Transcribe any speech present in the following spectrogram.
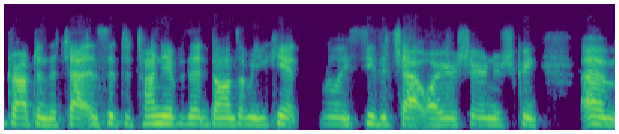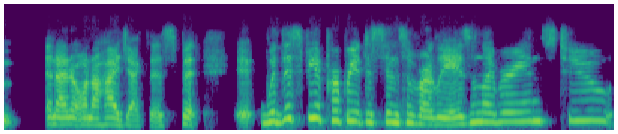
dropped in the chat and said to Tanya, but then dawns on me, you can't really see the chat while you're sharing your screen. Um, and I don't want to hijack this, but uh, would this be appropriate to send some of our liaison librarians to,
